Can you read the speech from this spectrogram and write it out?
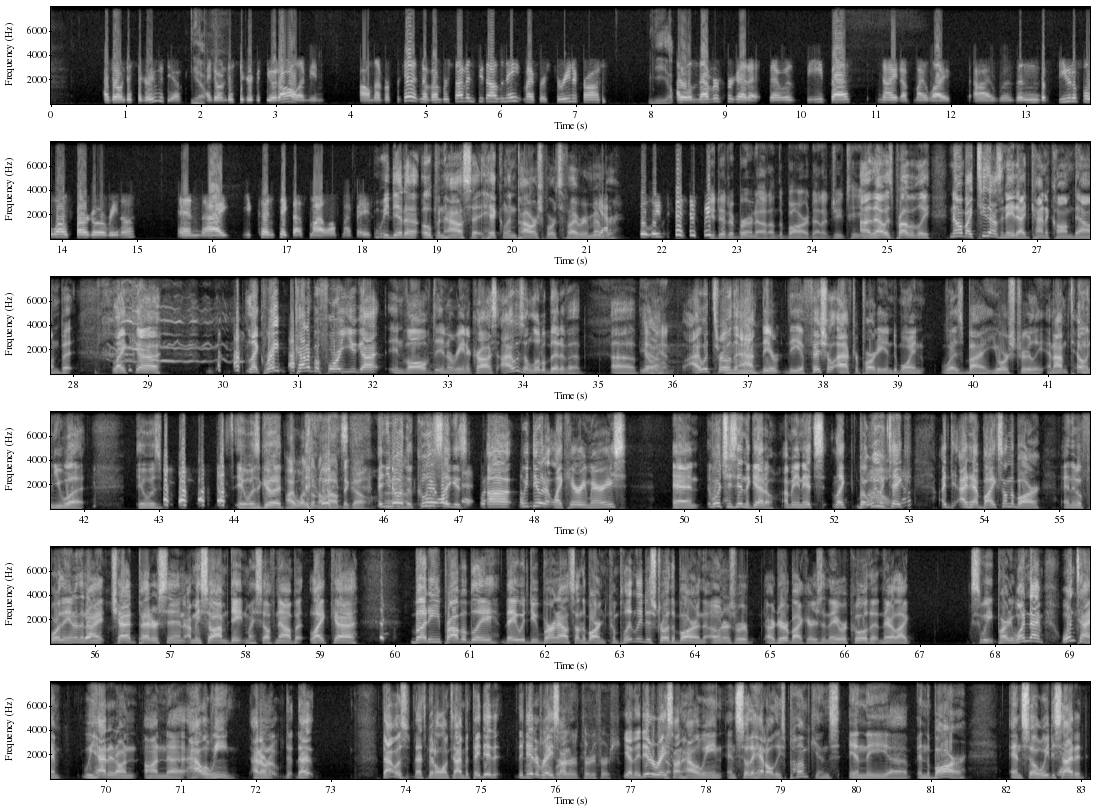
I don't disagree with you. Yeah. I don't disagree with you at all. I mean, I'll never forget November 7, 2008, my first arena cross. Yep. I will never forget it. That was the best night of my life. I was in the beautiful Wells Fargo Arena, and I you couldn't take that smile off my face. We did a open house at Hicklin Power Sports, if I remember. Absolutely did. You did a burnout on the bar down at GT. Uh, that was probably no. By 2008, I'd kind of calmed down, but like, uh, like right kind of before you got involved in arena cross, I was a little bit of a. Uh, Alien. I would throw the a the the official after party in Des Moines was by yours truly, and I'm telling you what, it was it was good. I wasn't allowed was- to go. And you know what Uh, the coolest thing is? Uh, we do it at like Harry Mary's, and which is in the ghetto. I mean, it's like, but we would take. I'd, I'd have bikes on the bar, and then before the end of the night, Chad Pedersen. I mean, so I'm dating myself now, but like. uh Buddy, probably they would do burnouts on the bar and completely destroy the bar. And the owners were our dirt bikers, and they were cool with it. And they're like, "Sweet party." One time, one time we had it on on uh, Halloween. I don't know that that was that's been a long time, but they did it. They did a race on thirty first. yeah, they did a race on Halloween, and so they had all these pumpkins in the uh, in the bar, and so we decided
